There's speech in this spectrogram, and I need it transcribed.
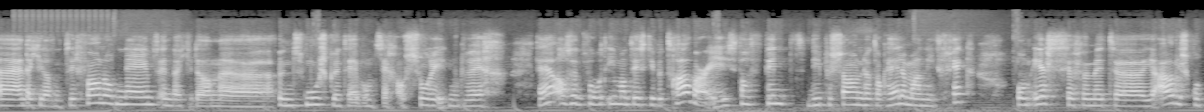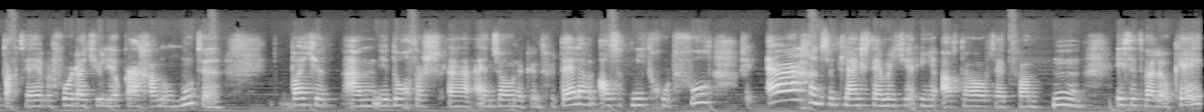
Eh, En dat je dat een telefoon opneemt en dat je dan eh, een smoes kunt hebben om te zeggen: Oh, sorry, ik moet weg. Hè, als het bijvoorbeeld iemand is die betrouwbaar is, dan vindt die persoon dat ook helemaal niet gek om eerst even met eh, je ouders contact te hebben voordat jullie elkaar gaan ontmoeten. Wat je aan je dochters eh, en zonen kunt vertellen. Want als het niet goed voelt, als je ergens een klein stemmetje in je achterhoofd hebt van: hmm, is dit wel oké?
